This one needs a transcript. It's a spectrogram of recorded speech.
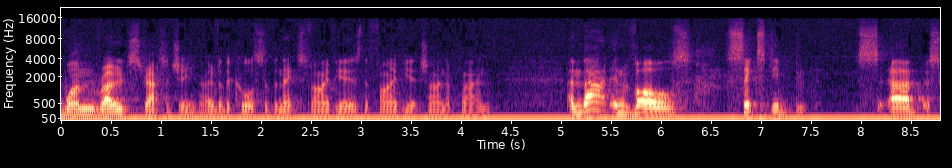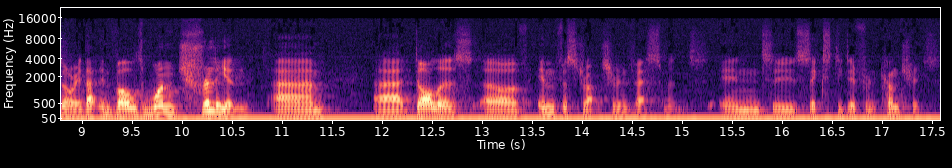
one road strategy over the course of the next five years, the five year China plan. And that involves 60, uh, sorry, that involves 1 trillion um, uh, dollars of infrastructure investment into 60 different countries.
